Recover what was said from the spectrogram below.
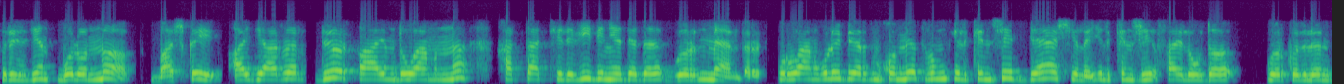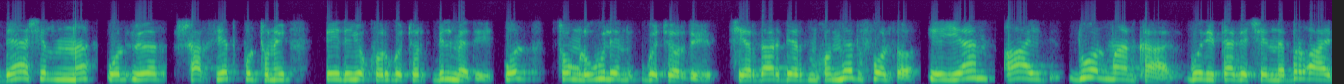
prezident bolanda, başky, aýdýarlar, dört aýyň dowamynda hatda telewideniýede-de görünmändir. Gurbanguly Berdimuhamedowyň ilkinji bäş ýyly ilkinji saýlawda Görkezilen bäş ýylynda ol öz şahsyýet pultuny beýle ýokary göterip bilmedi. Ol soňlugy bilen göterdi. Serdar Berdimuhamedow bolsa eýýäm aý dolmanka, wezipä geçenine bir aý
